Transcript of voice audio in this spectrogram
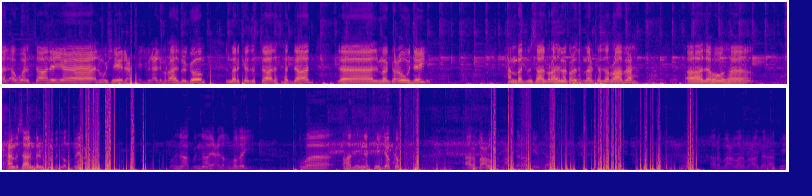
الأول الثاني آه، المشير عتيج بن علي بن راهد بالقوم المركز الثالث هداد آه، المقعودي. محمد بن سالم إبراهيم مقعود المركز الرابع هذا هو آه، محمد سالم بن محمد الضبيع وهناك بالنايع الغفلي وهذه النتيجة وكم؟ 34 كان 34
